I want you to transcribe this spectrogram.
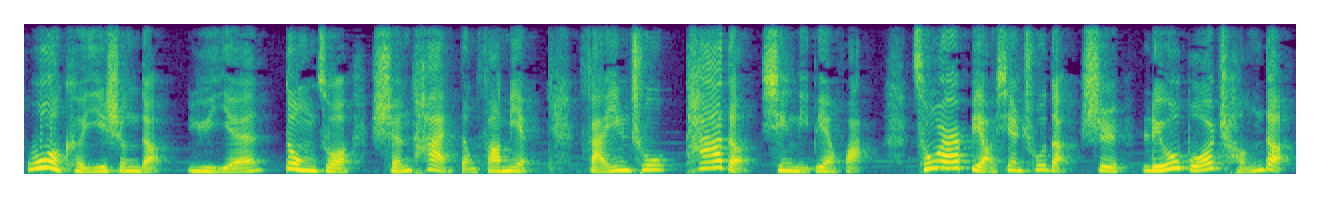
沃克医生的语言、动作、神态等方面，反映出他的心理变化，从而表现出的是刘伯承的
